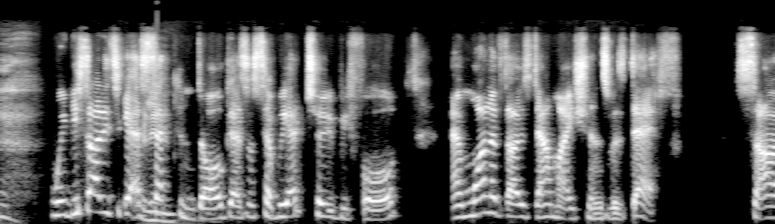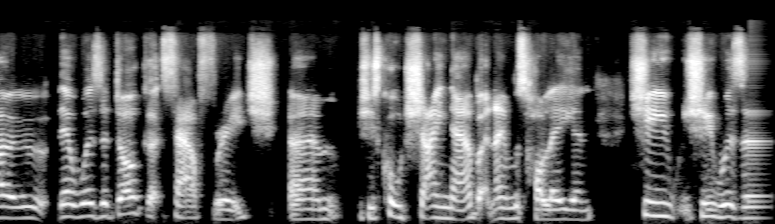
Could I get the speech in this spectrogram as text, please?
we decided to get a second dog. As I said, we had two before, and one of those Dalmatians was deaf. So there was a dog at Southridge. Um, she's called Shay now, but her name was Holly, and she she was a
